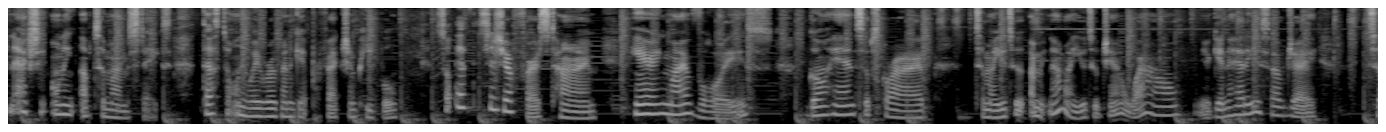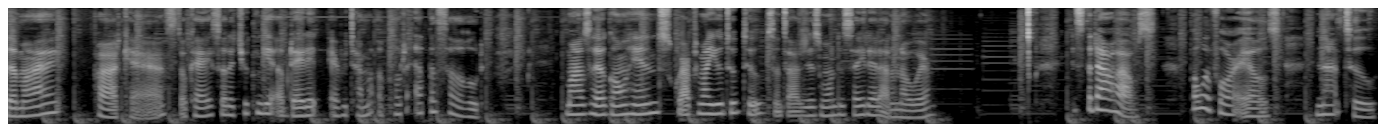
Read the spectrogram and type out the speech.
and actually owning up to my mistakes. That's the only way we're going to get perfection, people. So if this is your first time hearing my voice, go ahead and subscribe to my YouTube. I mean, not my YouTube channel. Wow, you're getting ahead of yourself, Jay. To my podcast, okay, so that you can get updated every time I upload an episode. Might as well go ahead and subscribe to my YouTube too, since I just wanted to say that out of nowhere. It's the Doll House, but with four L's, not two.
